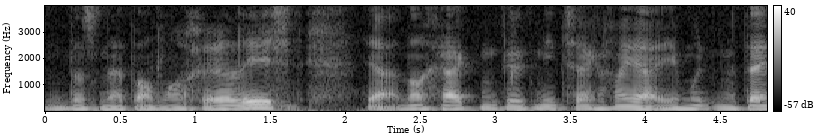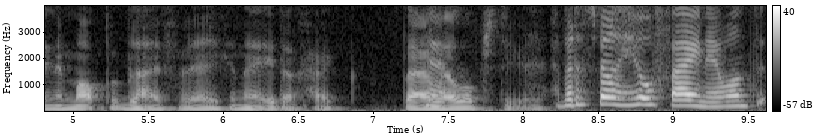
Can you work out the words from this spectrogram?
dat is net allemaal gereleased. Ja, dan ga ik natuurlijk niet zeggen van, ja, je moet meteen in mappen blijven werken. Nee, dan ga ik daar wel op sturen. Ja, maar dat is wel heel fijn, hè? Want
